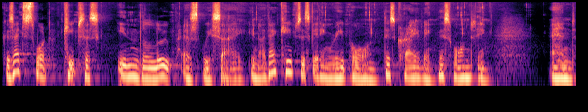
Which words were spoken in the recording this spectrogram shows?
because that's what keeps us in the loop, as we say. You know, that keeps us getting reborn, this craving, this wanting, and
